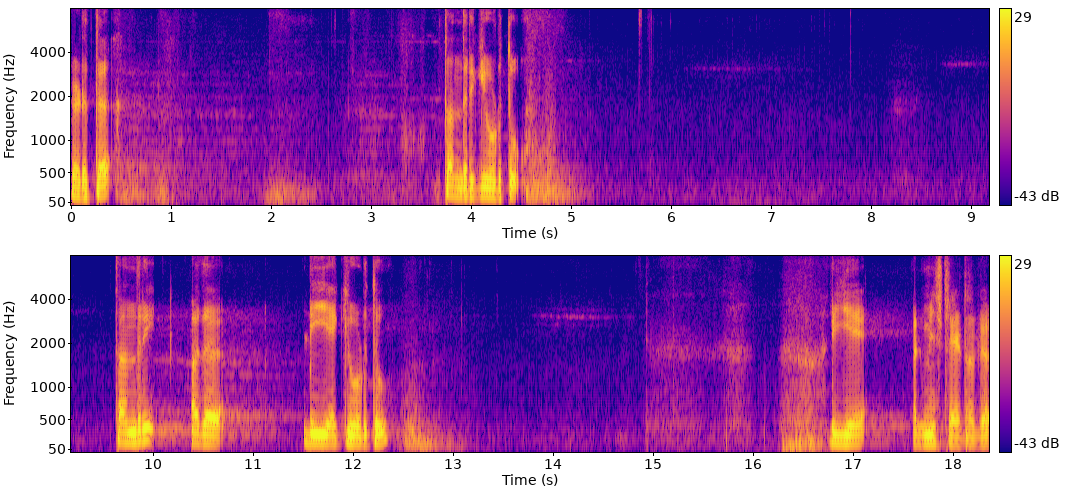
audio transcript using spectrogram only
എടുത്ത് തന്ത്രിക്ക് കൊടുത്തു. തന്ത്രി അത് ഡി എക്ക് കൊടുത്തു. ഡി എ അഡ്മിനിസ്ട്രേറ്റർക്ക്.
